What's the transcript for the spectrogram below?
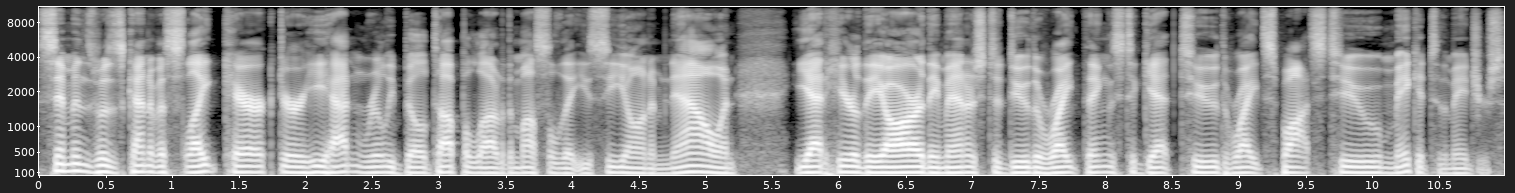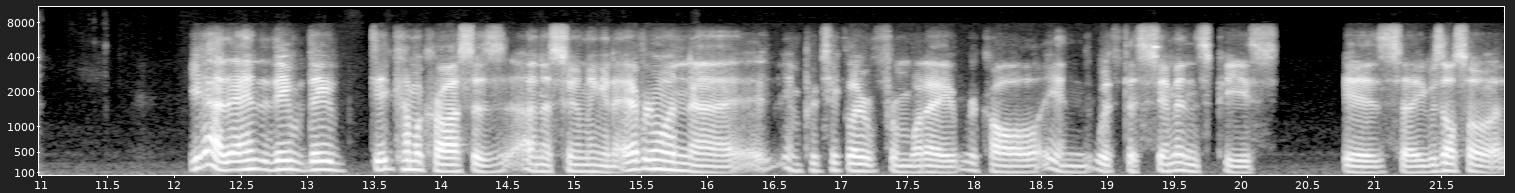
Simmons was kind of a slight character. He hadn't really built up a lot of the muscle that you see on him now, and yet here they are. They managed to do the right things to get to the right spots to make it to the majors. Yeah, and they they did come across as unassuming, and everyone, uh, in particular, from what I recall, in with the Simmons piece, is uh, he was also uh,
